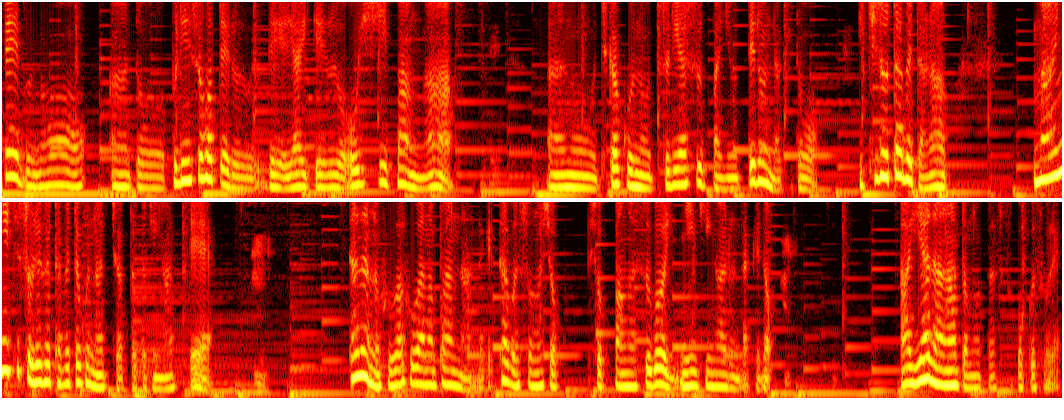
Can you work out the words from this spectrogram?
西部のあとプリンスホテルで焼いている美味しいパンがあの近くの釣り屋スーパーに売ってるんだけど一度食べたら毎日それが食べたくなっちゃった時があって、うん、ただのふわふわのパンなんだけど多分その食食パンがすごい人気があるんだけどあ嫌だなと思ったすごくそれ。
